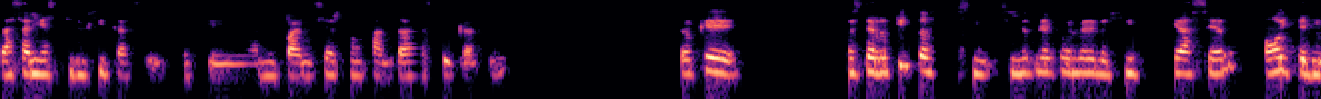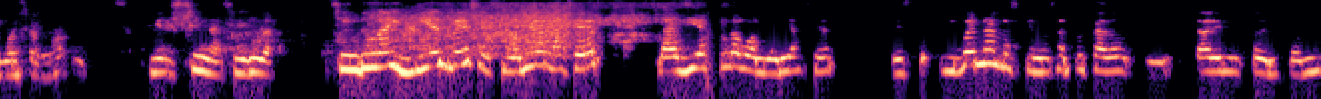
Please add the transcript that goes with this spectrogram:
las áreas quirúrgicas este, que a mi parecer son fantásticas, ¿no? Creo que, pues te repito, si, si yo tenía que volver a elegir qué hacer, hoy te digo eso, ¿no? Medicina, sin duda. Sin duda, y diez veces, si volvieran a hacer, las diez lo volvería a hacer. Este, y bueno, a los que nos ha tocado eh, estar en esto del COVID,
